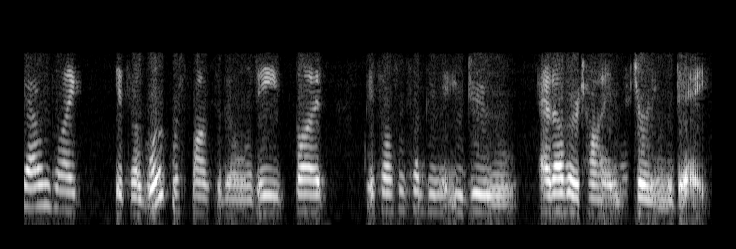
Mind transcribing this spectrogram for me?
sounds like it's a work responsibility, but it's also something that you do at other times during the day.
